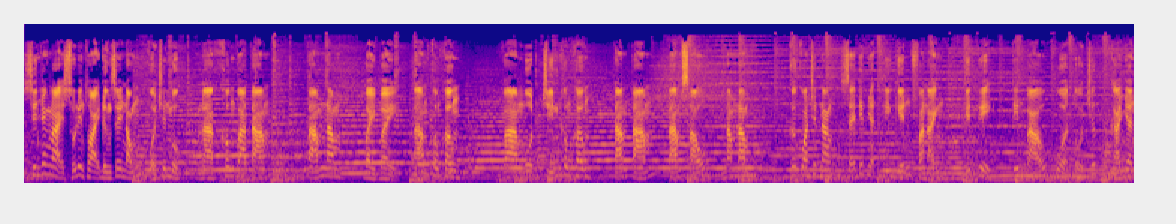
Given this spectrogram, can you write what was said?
Xin nhắc lại số điện thoại đường dây nóng của chuyên mục là 038 85 77 800 và 1900 88 86 55. Cơ quan chức năng sẽ tiếp nhận ý kiến phản ánh, kiến nghị, tin báo của tổ chức cá nhân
